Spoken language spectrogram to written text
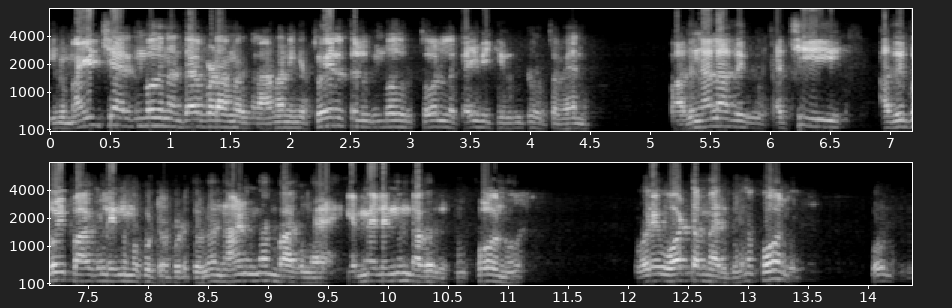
நீங்க மகிழ்ச்சியா இருக்கும்போது நான் தேவைப்படாம இருக்கலாம் ஆனா நீங்க துயரத்தில் இருக்கும்போது ஒரு தோல்ல கை வைக்கிறதுக்கு ஒருத்தன் வேணும். அதனால அது கட்சி அது போய் பார்க்கலன்னு நம்ம குற்றப்படுத்தணும். நானும் தான் பார்க்கல. எம்எல்ஏன்னு தவறு இருக்கு. போகணும். ஒரே ஓட்டமா இருக்கு. போகணும். போகணும்.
